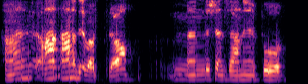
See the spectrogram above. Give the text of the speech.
Han, han, han hade varit bra. Men det känns att han är på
